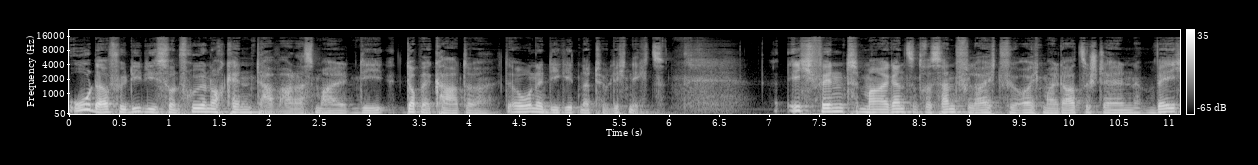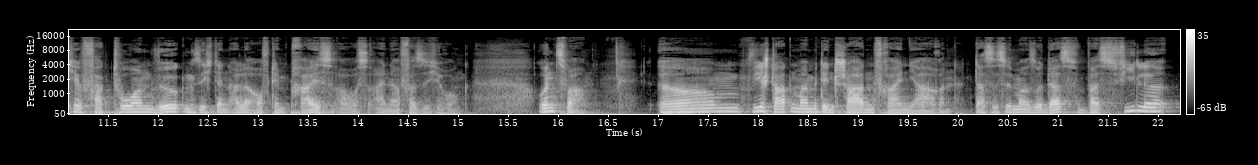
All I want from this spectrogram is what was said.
oder für die, die es von früher noch kennen, da war das mal die Doppelkarte. Ohne die geht natürlich nichts. Ich finde mal ganz interessant vielleicht für euch mal darzustellen, welche Faktoren wirken sich denn alle auf den Preis aus einer Versicherung. Und zwar, ähm, wir starten mal mit den schadenfreien Jahren. Das ist immer so das, was viele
